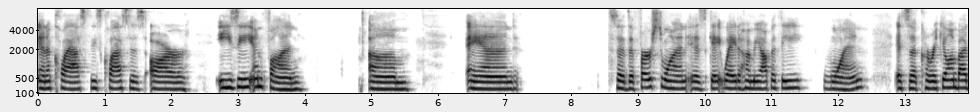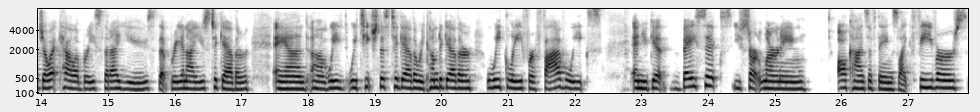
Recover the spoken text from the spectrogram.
in a class these classes are easy and fun um and so the first one is gateway to homeopathy one it's a curriculum by Joette Calabrese that I use, that Bree and I use together, and um, we we teach this together. We come together weekly for five weeks, and you get basics. You start learning all kinds of things like fevers,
